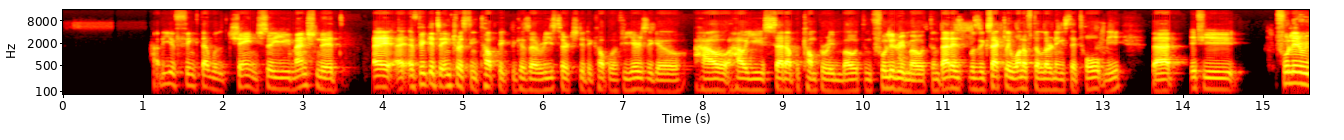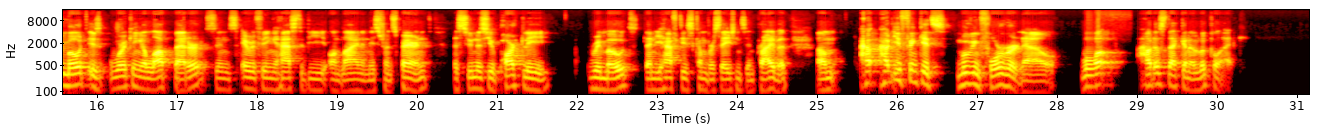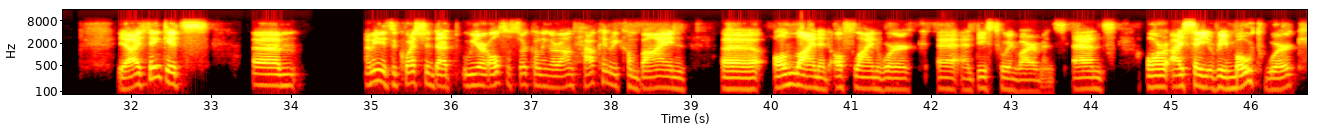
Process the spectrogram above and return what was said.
How do you think that will change? So you mentioned it. I, I think it's an interesting topic because I researched it a couple of years ago. How how you set up a company remote and fully remote, and that is was exactly one of the learnings they told me that if you fully remote is working a lot better since everything has to be online and is transparent. As soon as you're partly remote, then you have these conversations in private. Um, how, how do you think it's moving forward now? What how does that going to look like? Yeah, I think it's. Um, I mean, it's a question that we are also circling around. How can we combine uh, online and offline work uh, and these two environments? And or I say remote work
